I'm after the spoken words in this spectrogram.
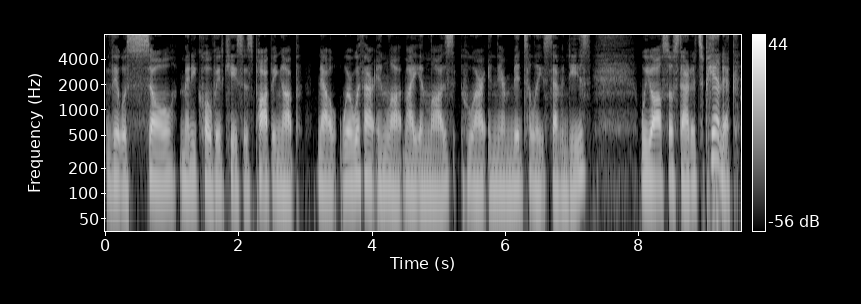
there was so many COVID cases popping up. Now, we're with our in-law, my in-laws who are in their mid to late 70s. We also started to panic.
